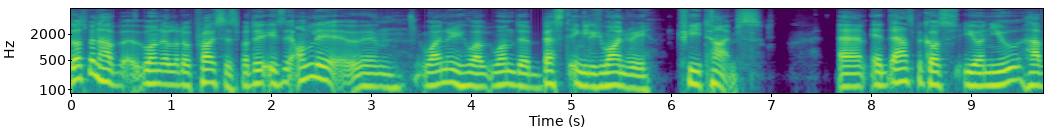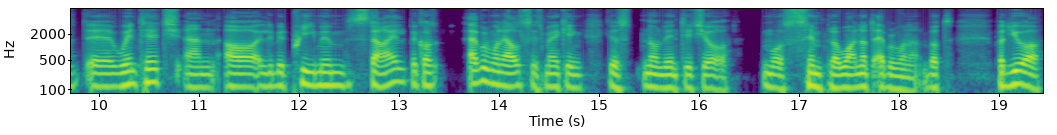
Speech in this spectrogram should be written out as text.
Gusbourne have won a lot of prizes, but it is the only um, winery who have won the best English winery three times. Um, and that's because you're new, have uh, vintage, and are a little bit premium style. Because everyone else is making just non-vintage or more simpler wine. Not everyone, but but you are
